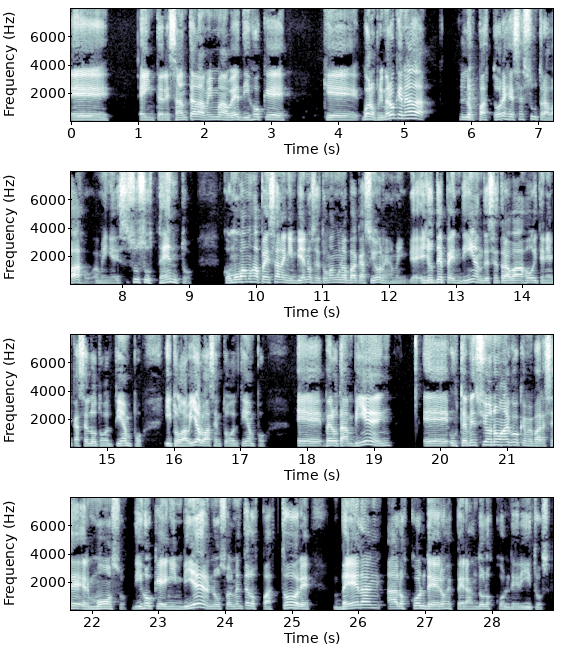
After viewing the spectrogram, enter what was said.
e interesante a la misma vez, dijo que que, bueno, primero que nada, los pastores, ese es su trabajo, a mí, es su sustento. ¿Cómo vamos a pensar en invierno? Se toman unas vacaciones. I mean, ellos dependían de ese trabajo y tenían que hacerlo todo el tiempo. Y todavía lo hacen todo el tiempo. Eh, pero también eh, usted mencionó algo que me parece hermoso. Dijo que en invierno usualmente los pastores velan a los corderos esperando los corderitos.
